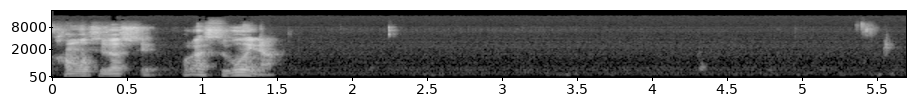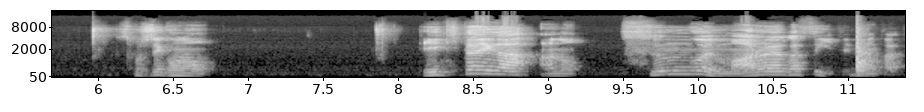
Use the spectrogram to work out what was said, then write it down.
醸し出してる。これはすごいな。そしてこの、液体が、あの、すんごいまろやかすぎて、なんか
